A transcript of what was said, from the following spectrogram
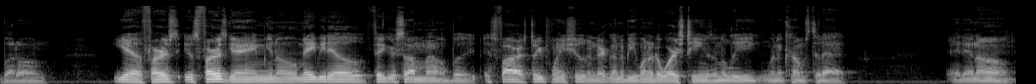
But, um, yeah, first his first game, you know, maybe they'll figure something out. But as far as three point shooting, they're going to be one of the worst teams in the league when it comes to that. And then, um,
